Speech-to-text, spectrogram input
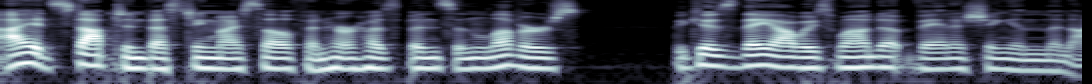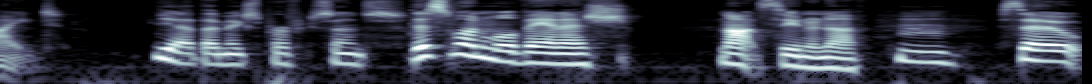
I had stopped investing myself in her husbands and lovers because they always wound up vanishing in the night. Yeah, that makes perfect sense. This one will vanish not soon enough. Hmm. So,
